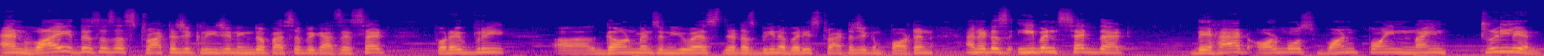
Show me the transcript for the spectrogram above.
And why this is a strategic region, Indo-Pacific, as I said, for every uh, governments in US, that has been a very strategic important. And it is even said that they had almost 1.9 trillion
